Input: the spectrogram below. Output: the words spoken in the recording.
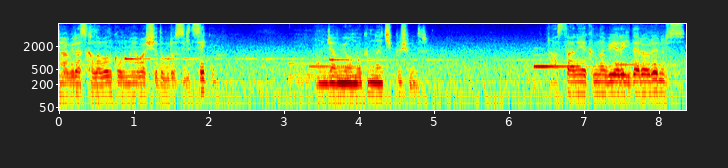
Ya biraz kalabalık olmaya başladı burası. Gitsek mi? Amcam yoğun bakımdan çıkmış mıdır? Hastane yakınına bir yere gider öğreniriz.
